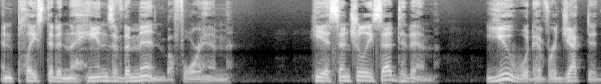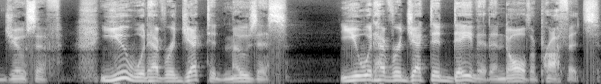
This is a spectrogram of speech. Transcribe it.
and placed it in the hands of the men before him. He essentially said to them, You would have rejected Joseph. You would have rejected Moses. You would have rejected David and all the prophets.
